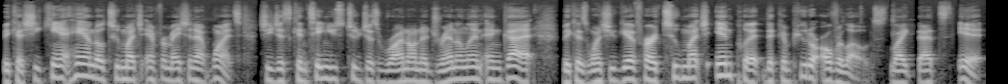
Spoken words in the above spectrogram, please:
because she can't handle too much information at once. She just continues to just run on adrenaline and gut because once you give her too much input, the computer overloads. Like that's it.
